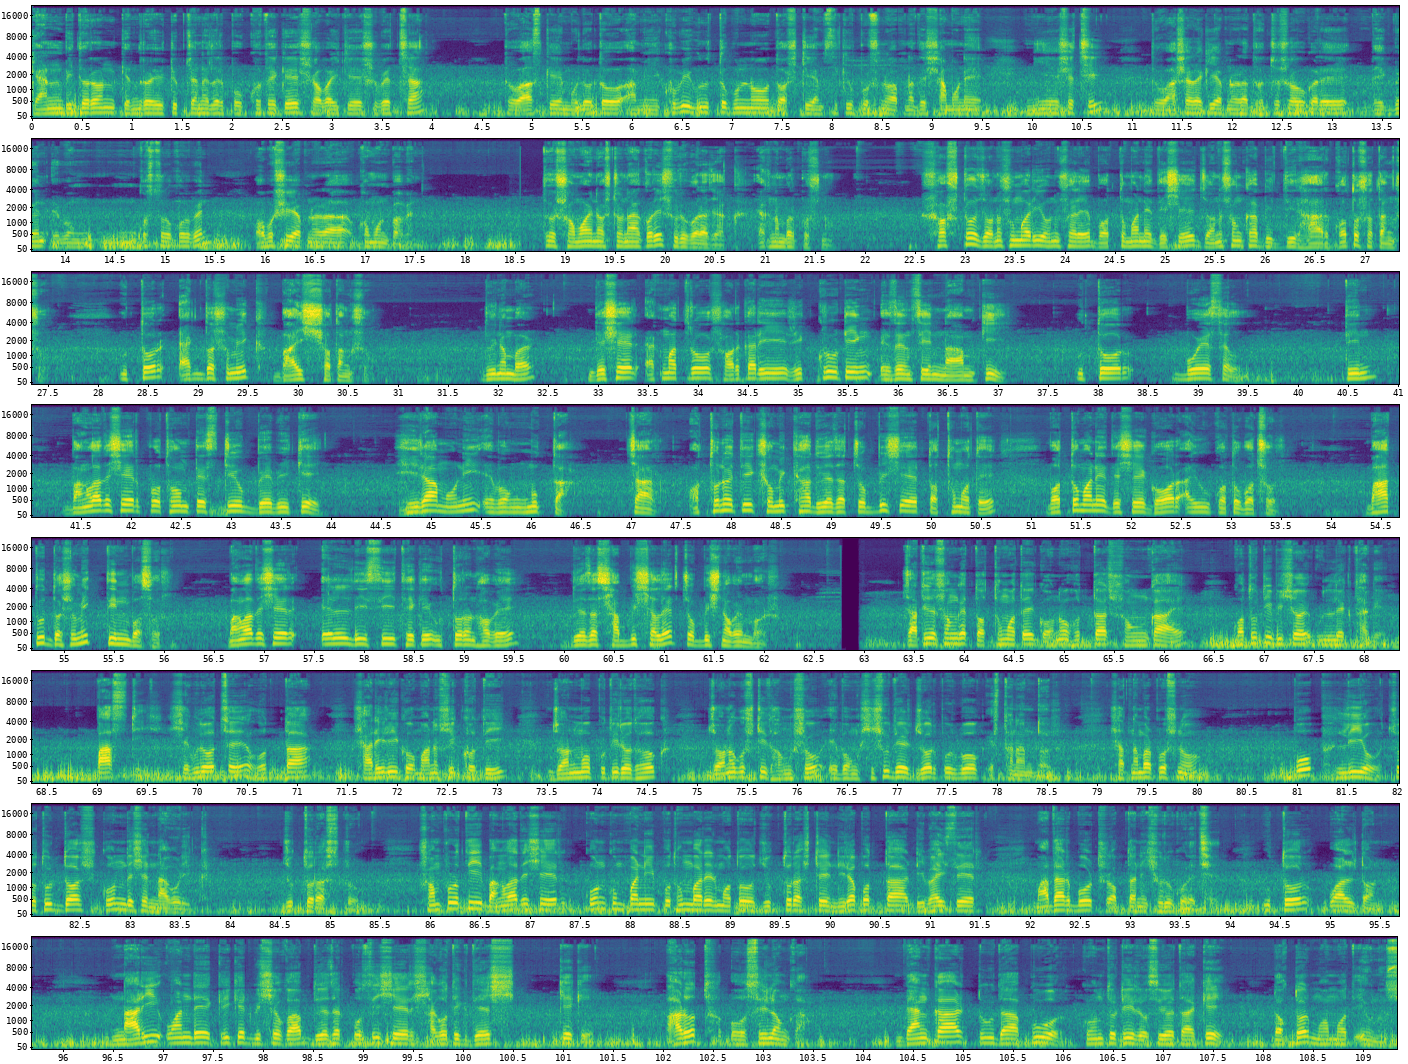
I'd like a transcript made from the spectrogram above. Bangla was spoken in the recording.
জ্ঞান বিতরণ কেন্দ্র ইউটিউব চ্যানেলের পক্ষ থেকে সবাইকে শুভেচ্ছা। তো আজকে মূলত আমি খুবই গুরুত্বপূর্ণ দশটি এমসিকিউ প্রশ্ন আপনাদের সামনে নিয়ে এসেছি। তো আশা রাখি আপনারা ধৈর্য সহকারে দেখবেন এবং মুখস্থ করবেন। অবশ্যই আপনারা কমন পাবেন। তো সময় নষ্ট না করে শুরু করা যাক। এক নম্বর প্রশ্ন। ষষ্ঠ জনশুমারি অনুসারে বর্তমানে দেশে জনসংখ্যা বৃদ্ধির হার কত শতাংশ? উত্তর এক দশমিক বাইশ শতাংশ। দুই নম্বর, দেশের একমাত্র সরকারি রিক্রুটিং এজেন্সির নাম কি? উত্তর, বোয়েসেল। তিন, বাংলাদেশের প্রথম টেস্ট টিউব বেবি কে? হীরামণি এবং মুক্তা। চার, অর্থনৈতিক সমীক্ষা দুই হাজার চব্বিশের তথ্যমতে বর্তমানে দেশে গড় আয়ু কত বছর? বাহাত্তর দশমিক তিন বছর। বাংলাদেশের এলডিসি থেকে উত্তরণ হবে দু হাজার ছাব্বিশ সালের চব্বিশ নভেম্বর। জাতীয় সংঘের তথ্যমতে, গণহত্যার সংখ্যায় কতটি বিষয় উল্লেখ থাকে? পাঁচটি। সেগুলো হচ্ছে হত্যা, শারীরিক ও মানসিক ক্ষতি, জন্ম প্রতিরোধক, জনগোষ্ঠী ধ্বংস এবং শিশুদের জোরপূর্বক স্থানান্তর। সাত নম্বর প্রশ্ন, পোপ লিও চতুর্দশ কোন দেশের নাগরিক? যুক্তরাষ্ট্র। সম্প্রতি বাংলাদেশের কোন কোম্পানি প্রথমবারের মতো যুক্তরাষ্ট্রের নিরাপত্তা ডিভাইসের মাদারবোর্ড রপ্তানি শুরু করেছে? উত্তর, ওয়ালটন। নারী ওয়ানডে ক্রিকেট বিশ্বকাপ দু হাজার পঁচিশের স্বাগতিক দেশ কে কে? ভারত ও Sri Lanka. Banker to the poor গ্রন্থটির রচয়িতা কে? ডক্টর মোহাম্মদ ইউনুস।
